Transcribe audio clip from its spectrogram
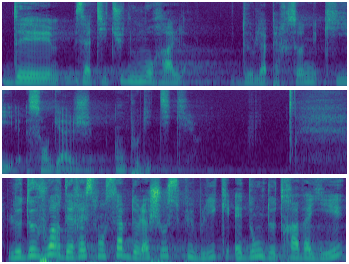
des attitudes morales de la personne qui s'engage en politique. Le devoir des responsables de la chose publique est donc de travailler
